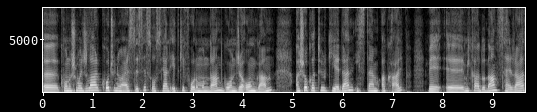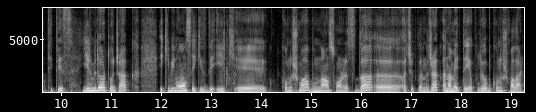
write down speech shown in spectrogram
Ee, konuşmacılar Koç Üniversitesi Sosyal Etki Forumu'ndan Gonca Ongan, Aşoka Türkiye'den İstem Akalp ve e, Mikado'dan Serra Titiz. 24 Ocak 2018'de ilk e, konuşma bundan sonrası da e, açıklanacak. Anamet'te yapılıyor bu konuşmalar.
